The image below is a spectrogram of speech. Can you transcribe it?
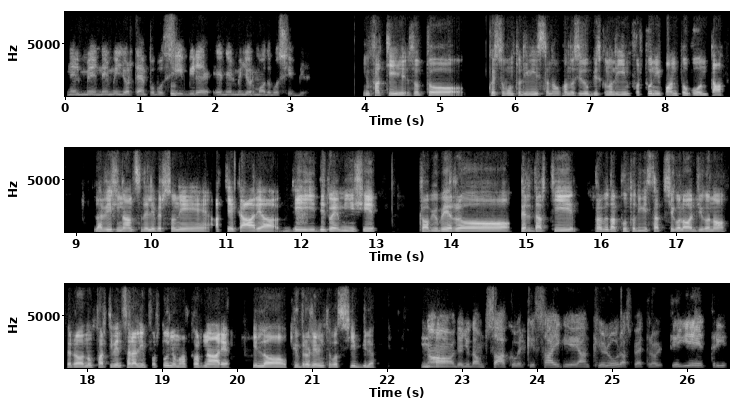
nel, nel miglior tempo possibile mm. e nel miglior modo possibile. Infatti, sotto questo punto di vista, no, quando si subiscono degli infortuni, quanto conta la vicinanza delle persone a te care, dei, dei tuoi amici, proprio per, per, darti, proprio dal punto di vista psicologico, no? per non farti pensare all'infortunio, ma tornare il più velocemente possibile. No, ti aiuta un sacco perché sai che anche loro aspettano che te rientri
